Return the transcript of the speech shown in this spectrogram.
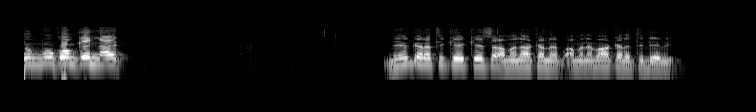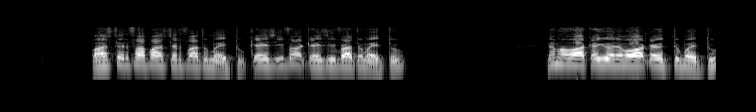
lubbuu koon kennaa jedhe. Mee gara tikee keessa amanaa kana amanamaa kanatti deebi. Paasterfaa paasterfaatuma jettu qeesiifaa qeesiifaatuma jettu. Nama waaqayyoo nama waaqayyottuma jettu.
